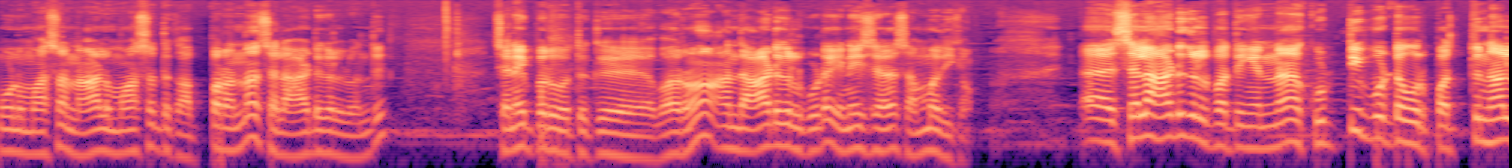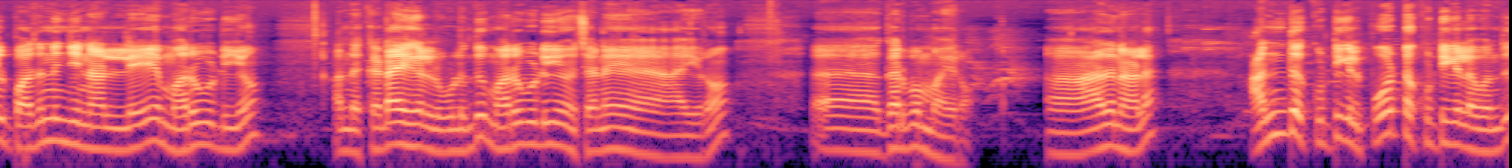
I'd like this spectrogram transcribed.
மூணு மாதம் நாலு மாதத்துக்கு அப்புறம் தான் சில ஆடுகள் வந்து சினைப்பருவத்துக்கு வரும். அந்த ஆடுகள் கூட இணை சேர சம்மதிக்கும். சில ஆடுகள் பார்த்திங்கன்னா குட்டி போட்ட ஒரு பத்து நாள் பதினஞ்சு நாள்லேயே மறுபடியும் அந்த கிடாய்கள் உளுந்து மறுபடியும் செனை ஆயிரும் கர்ப்பம் ஆயிரும் அதனால் அந்த குட்டிகள் போட்ட குட்டிகளை வந்து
